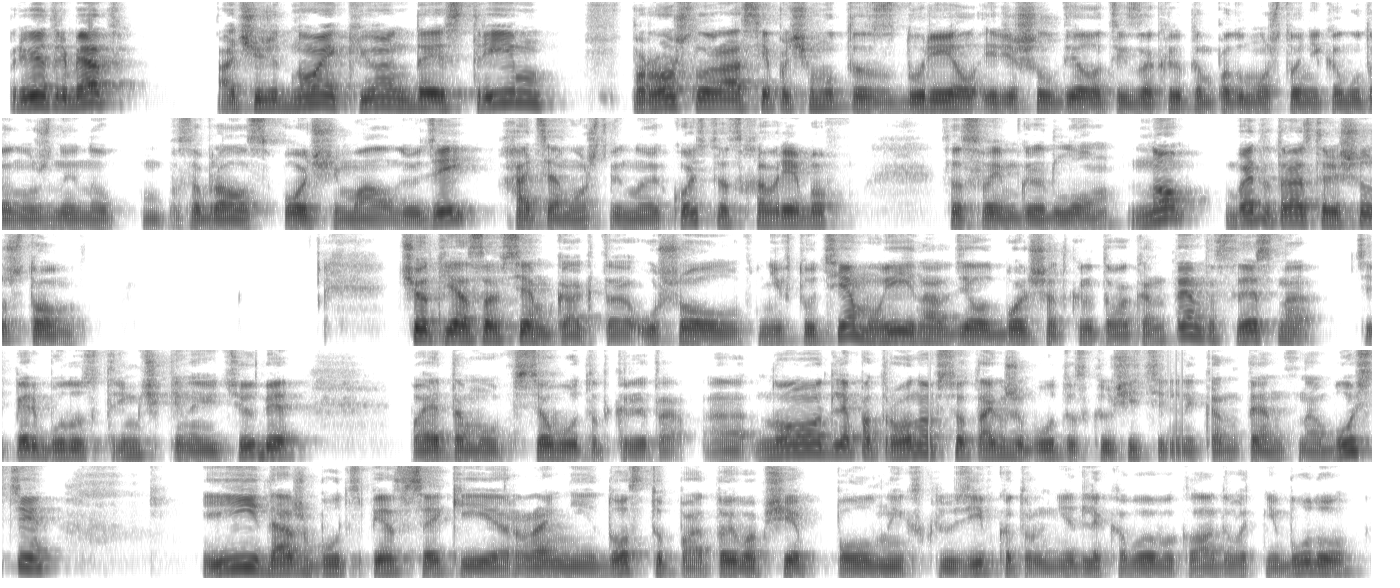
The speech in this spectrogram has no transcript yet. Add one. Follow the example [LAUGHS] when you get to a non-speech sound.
Привет, ребят! Очередной Q&A стрим. В прошлый раз я почему-то сдурел и решил делать их закрытым, подумал, что они кому-то нужны, но собралось очень мало людей, хотя, может, виной Костя Хавребов со своим Gradle ом. Но в этот раз решил, что что-то я совсем как-то ушел не в ту тему, и надо делать больше открытого контента. Соответственно, теперь будут стримчики на YouTube, поэтому все будет открыто. А, но для патронов все также будет исключительный контент на Бусти. И даже будут спец всякие ранние доступы, а то и вообще полный эксклюзив, который ни для кого выкладывать не буду.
